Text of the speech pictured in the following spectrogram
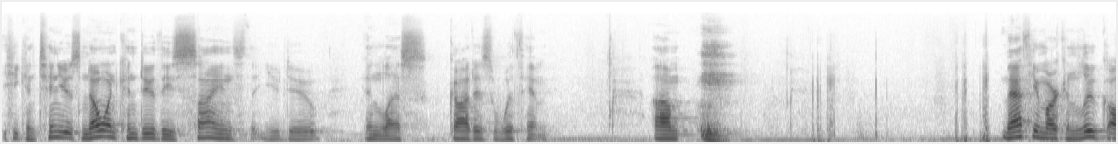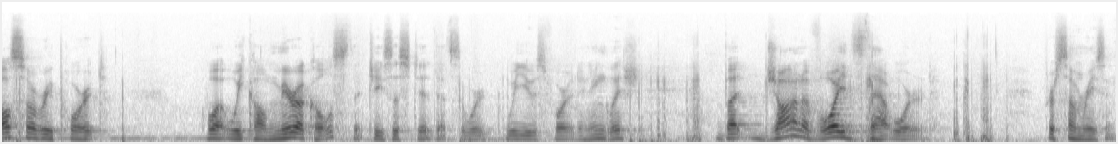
He continues, No one can do these signs that you do unless God is with him. Um, Matthew, Mark, and Luke also report what we call miracles that Jesus did. That's the word we use for it in English. But John avoids that word for some reason.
